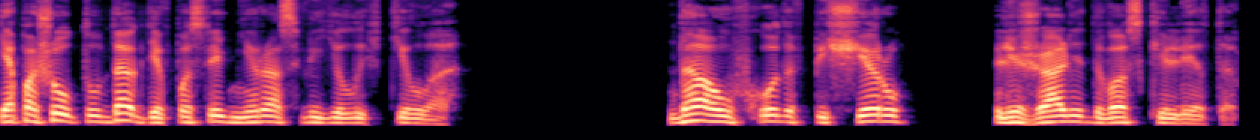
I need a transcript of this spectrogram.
Я пошел туда, где в последний раз видел их тела. Да, у входа в пещеру лежали два скелета,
